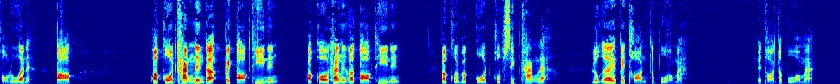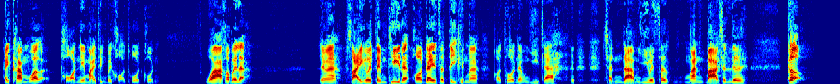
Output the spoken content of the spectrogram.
ของรั้วเนี่ย ตอกพพอโกรธครั้งหนึ่งก็ไปตอกทีหนึ่งพอโกรธครั้งหนึ่งก็ตอกทีหนึ่งปรากฏว่าโกรธครบสิบครั้งแล้ว ลูกเอ้ยไปถอนตะปูออกมา ไปถอนตะปูออกมา ไอ้คำว่าถอนเนี่ยหมายถึงไปขอโทษคน ว่าเข้าไปแล้วใช่ไหมใส่ก็ไปเต็มที่แล้ว พอได้สติขึ้นมา ขอโทษนะมึงยีจ้าฉันด่ามึงยีไว้ซะมันปากฉันเลย ก็ไป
